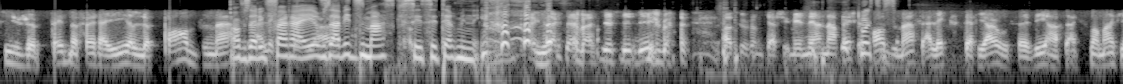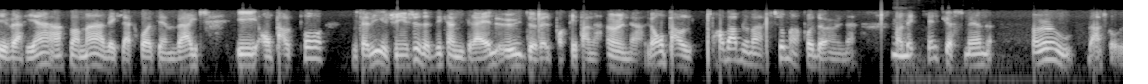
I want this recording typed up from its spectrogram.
si je vais peut-être me faire haïr, le port du masque. Ah, vous allez vous faire haïr. Vous avez dit masque, c'est terminé. Exactement, c'est fini. Je vais, en tout cas, je vais me cacher. Mais n'empêche le port du masque à l'extérieur, vous savez, en, ce moment avec les variants, en ce moment avec la troisième vague, et on parle pas. Vous savez, je viens juste de dire qu'en Israël, eux, ils devaient le porter pendant un an. Là, on parle probablement sûrement pas d'un an. Mm. Avec quelques semaines, un ou, en tout cas,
